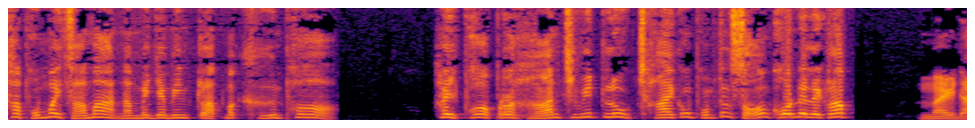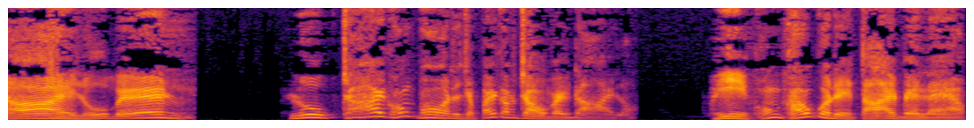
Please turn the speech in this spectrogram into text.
ถ้าผมไม่สามารถนำเบนยามินกลับมาคืนพ่อ ให้พ่อประหารชีวิตลูกชายของผมทั้งสองคนได้เลยครับ ไม่ได้ลูเบน ลูกชายของพ่อจะไปกับเจ้าไม่ได้หรอก พี่ของเขาก็ได้ตายไปแล้ว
